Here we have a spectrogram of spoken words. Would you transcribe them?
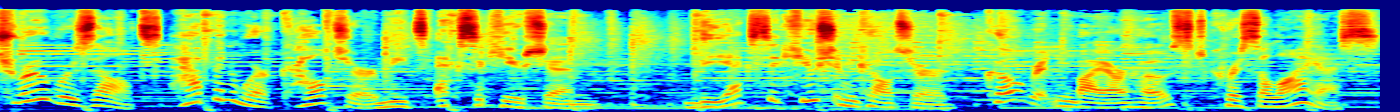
True results happen where culture meets execution. The Execution Culture, co written by our host, Chris Elias,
